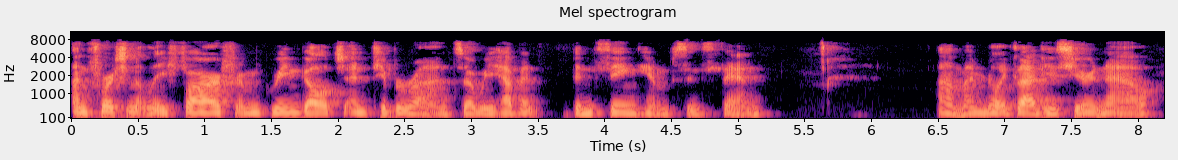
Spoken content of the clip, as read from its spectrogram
unfortunately far from Green Gulch and Tiburon, so we haven't been seeing him since then. Um, I'm really glad he's here now.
